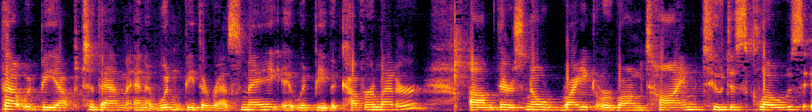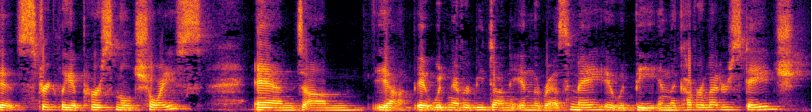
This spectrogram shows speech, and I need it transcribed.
That would be up to them, and it wouldn't be the resume, it would be the cover letter. Um, there's no right or wrong time to disclose, it's strictly a personal choice. And um, yeah, it would never be done in the resume, it would be in the cover letter stage.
